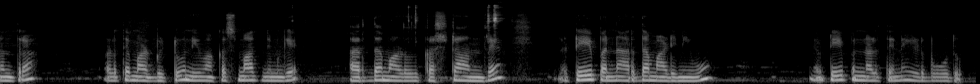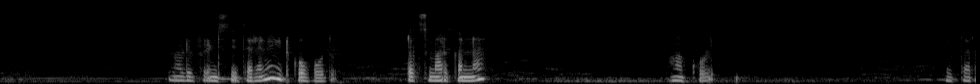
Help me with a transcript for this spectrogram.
ನಂತರ ಅಳತೆ ಮಾಡಿಬಿಟ್ಟು ನೀವು ಅಕಸ್ಮಾತ್ ನಿಮಗೆ ಅರ್ಧ ಮಾಡೋದು ಕಷ್ಟ ಅಂದರೆ ಟೇಪನ್ನು ಅರ್ಧ ಮಾಡಿ ನೀವು ನೀವು ಟೇಪನ್ನು ಅಳತೆನೇ ಇಡ್ಬೋದು. ನೋಡಿ ಫ್ರೆಂಡ್ಸ್ ಈ ಥರನೇ ಇಟ್ಕೋಬೋದು. ಟಕ್ಸ್ ಮಾರ್ಕನ್ನು ಹಾಕ್ಕೊಳ್ಳಿ ಈ ಥರ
